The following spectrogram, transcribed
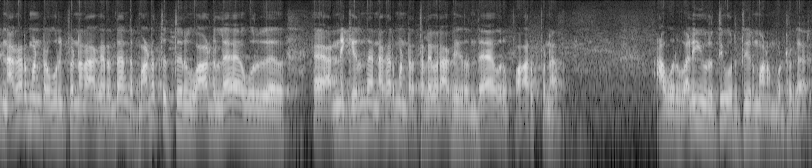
நகர்மன்ற உறுப்பினராக இருந்த அந்த மடத்து தெரு வார்டில் ஒரு அன்னைக்கு இருந்த நகர்மன்ற தலைவராக இருந்த ஒரு பார்ப்பனர் அவர் வலியுறுத்தி ஒரு தீர்மானம் போட்டிருக்காரு.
